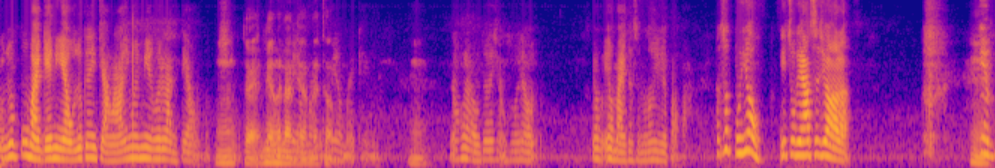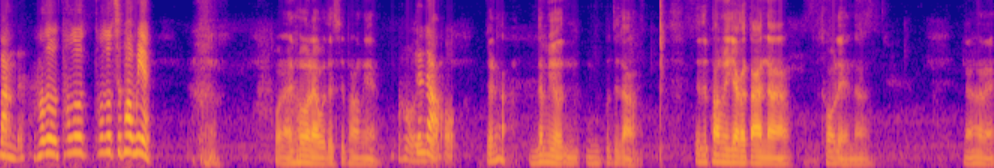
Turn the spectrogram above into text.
我就不买给你啊，我就跟你讲啦，因为面会烂掉的。嗯，对，面会烂掉，没错。没有买给你。嗯。然后后来我就在想说要要要买个什么东西给爸爸，他说不用，你煮给他吃就好了。面棒的。他说他说他说吃泡面。后来后来我在吃泡面，真的？哦，真的，你都没有你你不知道，就是泡面加个蛋呐，可怜呐，然后呢，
